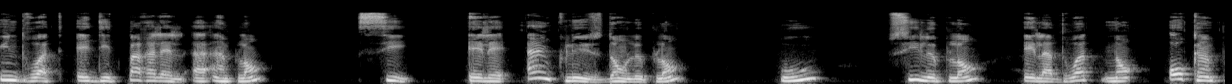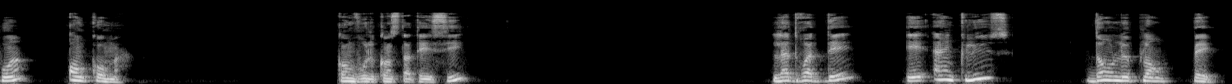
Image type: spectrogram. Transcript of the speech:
Une droite est dite parallèle à un plan si elle est incluse dans le plan ou si le plan et la droite n'ont aucun point en commun. Comme vous le constatez ici, la droite D est incluse dans le plan P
